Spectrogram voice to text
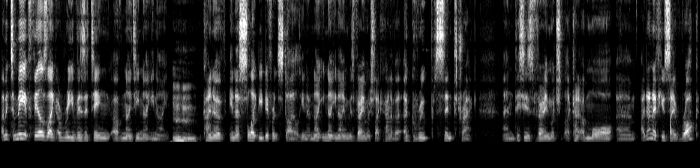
I mean, to me, it feels like a revisiting of 1999, mm-hmm. kind of in a slightly different style. You know, 1999 was very much like a kind of a, a group synth track, and this is very much like kind of a more. Um, I don't know if you'd say rock.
